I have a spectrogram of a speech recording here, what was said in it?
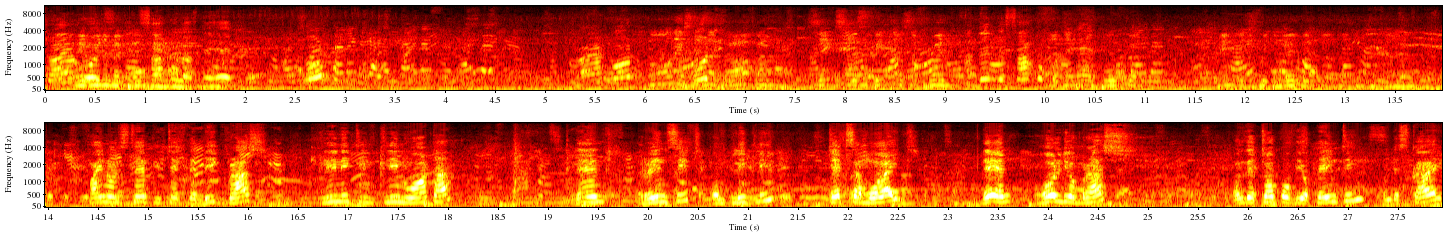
triangles and circle as the head. So triangle, the body, and then the circle for the head. Final step, you take the big brush, clean it in clean water, then rinse it completely, take some white, then hold your brush on the top of your painting on the sky,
